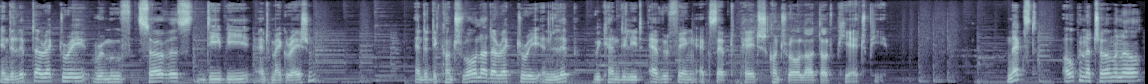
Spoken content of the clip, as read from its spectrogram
In the lib directory, remove service, db and migration. And in the controller directory in lib, we can delete everything except pagecontroller.php. Next, open a terminal,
